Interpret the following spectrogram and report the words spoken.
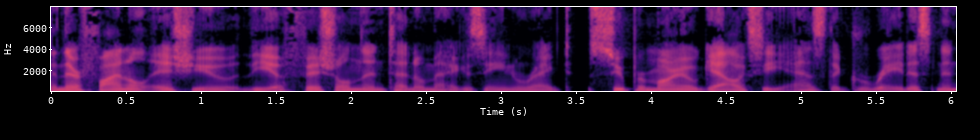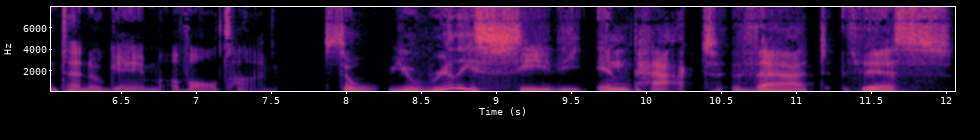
In their final issue, the official Nintendo magazine ranked Super Mario Galaxy as the greatest Nintendo game of all time. So you really see the impact that this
